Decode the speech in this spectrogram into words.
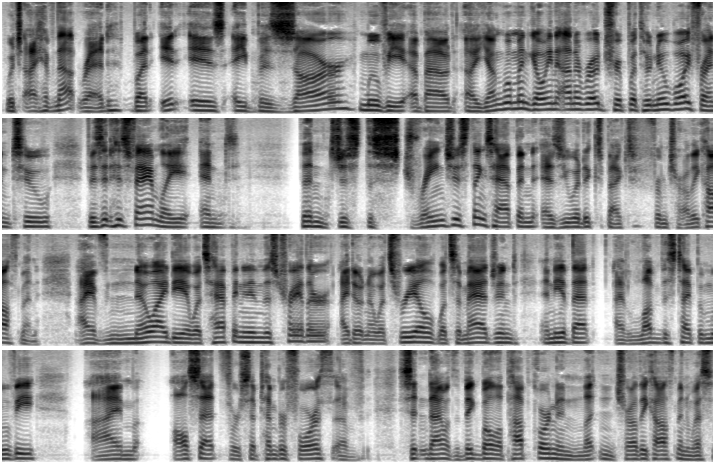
which I have not read, but it is a bizarre movie about a young woman going on a road trip with her new boyfriend to visit his family and then just the strangest things happen as you would expect from Charlie Kaufman. I have no idea what's happening in this trailer. I don't know what's real, what's imagined, any of that. I love this type of movie. I'm all set for September 4th of sitting down with a big bowl of popcorn and letting Charlie Kaufman mess,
